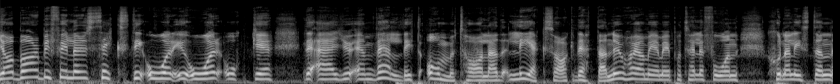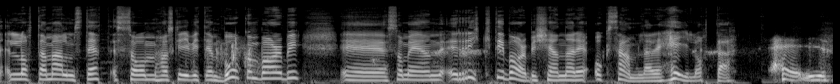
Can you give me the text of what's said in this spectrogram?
Ja, Barbie fyller 60 år i år och eh, det är ju en väldigt omtalad leksak detta. Nu har jag med mig på telefon journalisten Lotta Malmstedt som har skrivit en bok om Barbie, eh, som är en riktig Barbie-kännare och samlare. Hej Lotta! Hej!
